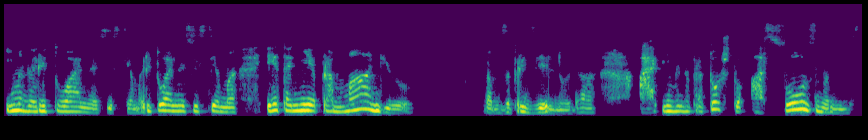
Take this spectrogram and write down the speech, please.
именно ритуальная система. Ритуальная система– это не про магию, там, запредельную, да, а именно про то, что осознанность,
